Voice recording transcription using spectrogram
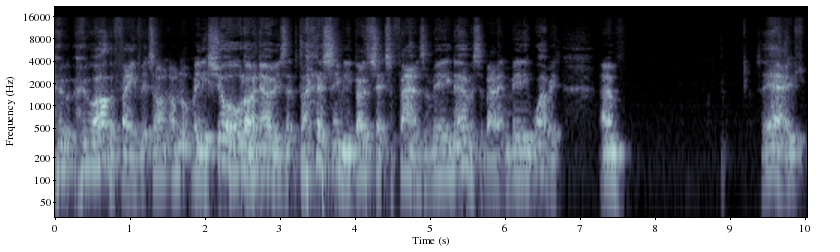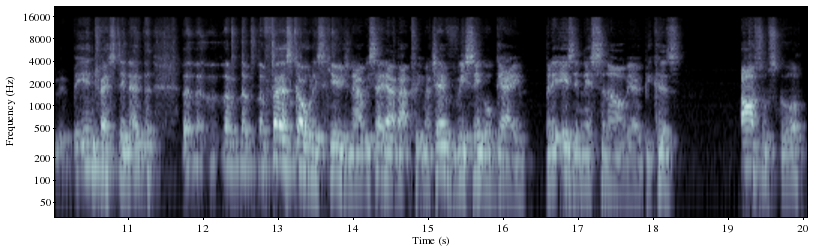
who who are the favourites? I'm, I'm, not really sure. All I know is that seemingly both sets of fans are really nervous about it and really worried. Um, so yeah, it'd be interesting. The the, the, the, the first goal is huge now. We say that about pretty much every single game, but it is in this scenario because Arsenal score,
